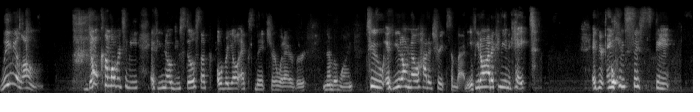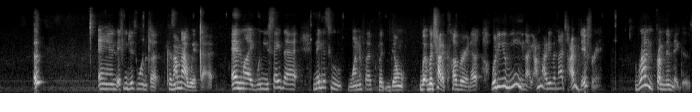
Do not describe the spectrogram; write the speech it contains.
Leave me alone. Don't come over to me if you know you still stuck over your ex bitch or whatever. Number one. Two, if you don't know how to treat somebody, if you don't know how to communicate, if you're inconsistent, and if you just want to fuck, because I'm not with that. And like when you say that, niggas who want to fuck but don't, but but try to cover it up. What do you mean? Like I'm not even that. I'm different. Run from them niggas.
